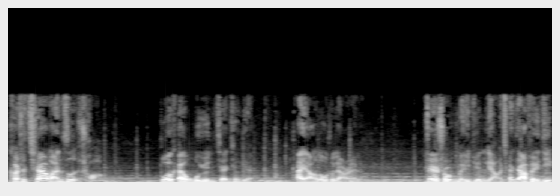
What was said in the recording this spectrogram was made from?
可是签完字，唰，拨开乌云见青天，太阳露出脸来了。这时候，美军两千架飞机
